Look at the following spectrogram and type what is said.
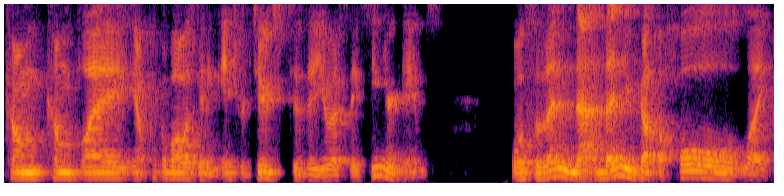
come come play. You know, pickleball was getting introduced to the USA Senior Games. Well, so then that then you've got the whole like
